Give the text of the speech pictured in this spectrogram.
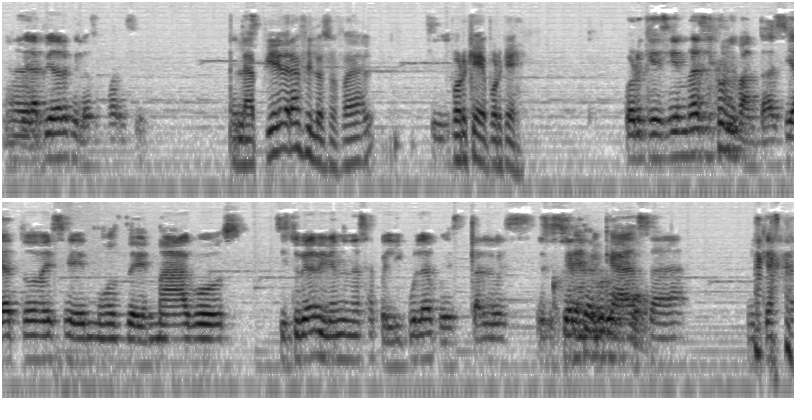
La de la piedra filosofal, sí. La piedra filosofal. Sí. ¿Por qué? ¿Por qué? Porque siempre ha sido mi fantasía todo ese mod de magos. Si estuviera viviendo en esa película, pues tal vez escogería mi casa, mi casa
